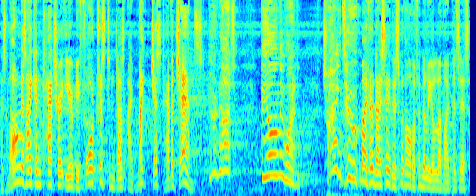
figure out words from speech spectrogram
As long as I can catch her ear before Tristan does, I might just have a chance. You're not the only one trying to. My friend, I say this with all the familial love I possess.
